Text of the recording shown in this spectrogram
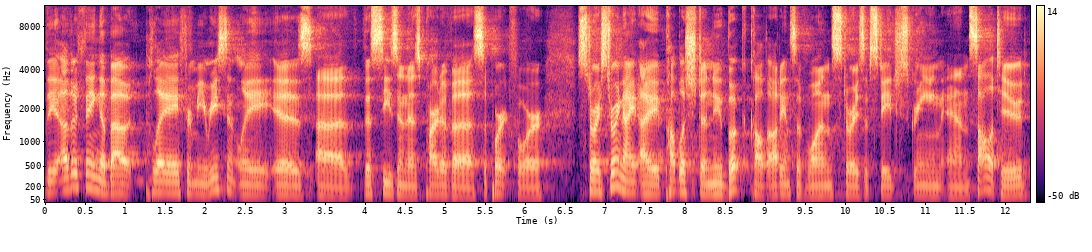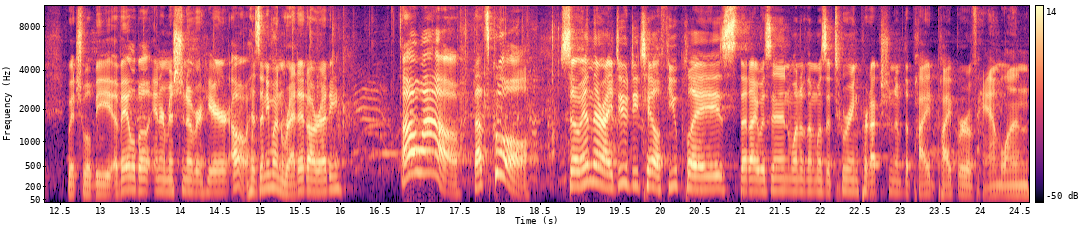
The other thing about play for me recently is uh, this season, as part of a support for Story Story Night, I published a new book called Audience of One Stories of Stage, Screen, and Solitude, which will be available at intermission over here. Oh, has anyone read it already? Oh, wow, that's cool. So, in there, I do detail a few plays that I was in. One of them was a touring production of The Pied Piper of Hamelin.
